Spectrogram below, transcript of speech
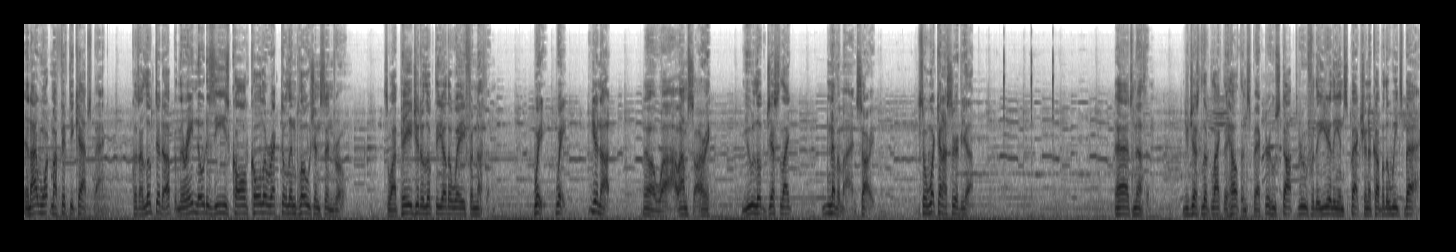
And I want my 50 caps back, because I looked it up and there ain't no disease called colorectal implosion syndrome. So I paid you to look the other way for nothing. Wait, wait, you're not... Oh, wow, I'm sorry. You look just like... Never mind, sorry. So what can I serve you up? That's nothing. You just look like the health inspector who stopped through for the yearly inspection a couple of weeks back.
